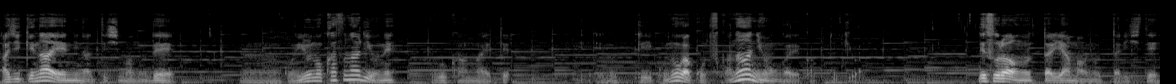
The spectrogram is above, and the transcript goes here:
味気ない絵になってしまうので、うん、この色の重なりをね、よく考えて、えー、塗っていくのがコツかな、日本画で描くときは。で、空を塗ったり山を塗ったりして、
